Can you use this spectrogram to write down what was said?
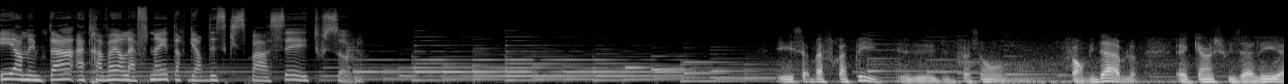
et en même temps, à travers la fenêtre, regardait ce qui se passait et tout ça. Et ça m'a frappé euh, d'une façon formidable quand je suis allé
